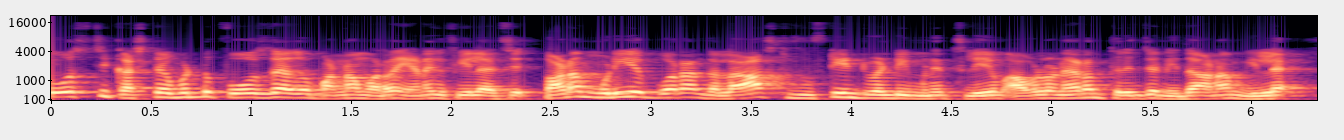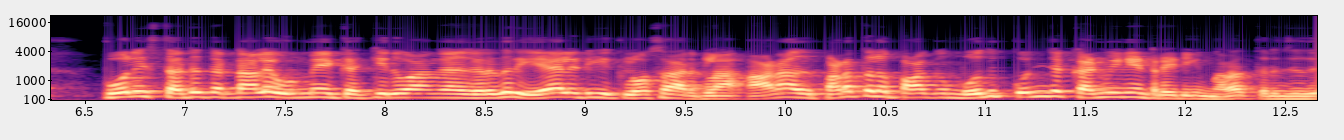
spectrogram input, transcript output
யோசிச்சு கஷ்டப்பட்டு போஸ்டாக ஏதோ பண்ண மாதிரி எனக்கு ஃபீல் ஆச்சு. படம் முடிய போகிற அந்த லாஸ்ட் ஃபிஃப்டீன் டுவெண்ட்டி மினிட்ஸ்லையும் அவ்வளோ நேரம் தெரிஞ்ச நிதானம் இல்லை. போலீஸ் தட்டு தட்டினாலே உண்மையை கக்கிடுவாங்கிறது ரியாலிட்டிக்கு க்ளோஸாக இருக்கலாம். ஆனால் அது படத்தில் பார்க்கும்போது கொஞ்சம் கன்வீனியன்ட் ரைட்டிங் மாதிரி தான் தெரிஞ்சுது.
